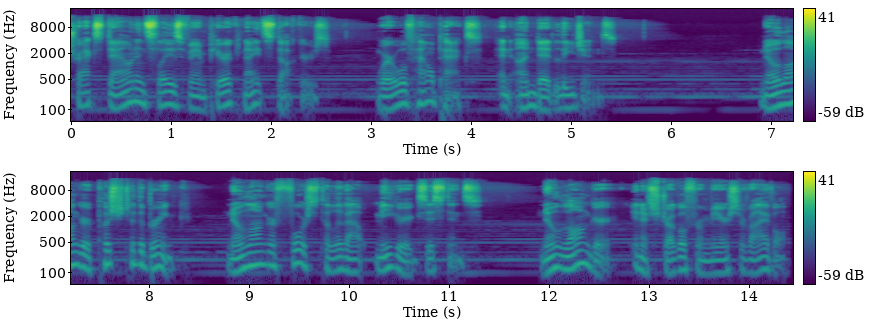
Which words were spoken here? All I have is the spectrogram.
tracks down and slays vampiric night stalkers werewolf howl packs, and undead legions. No longer pushed to the brink, no longer forced to live out meager existence, no longer in a struggle for mere survival,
